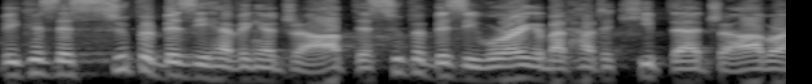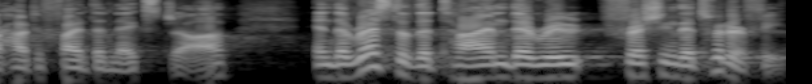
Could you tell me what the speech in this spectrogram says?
Because they're super busy having a job, they're super busy worrying about how to keep that job or how to find the next job, and the rest of the time they're refreshing their Twitter feed.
